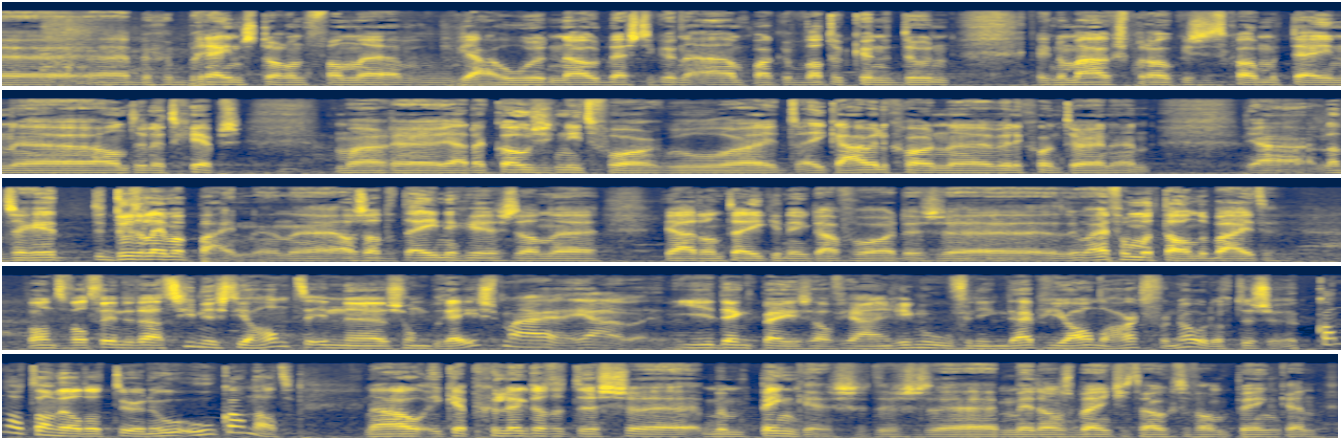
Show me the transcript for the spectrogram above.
hebben gebrainstormd van uh, ja, hoe we het nou het beste kunnen aanpakken, wat we kunnen doen. Kijk, normaal gesproken is het gewoon meteen hand in het gips. Maar ja, daar koos ik niet voor. Ik bedoel, het EK wil ik gewoon, wil ik gewoon turnen. En, ja, laat zeggen, het doet alleen maar pijn. En als dat het enige is, dan, ja, dan teken ik daarvoor. Dus even op mijn tanden bijten. Want wat we inderdaad zien is die hand in uh, zo'n brace. Maar ja, je denkt bij jezelf, ja, een ringoefening, daar heb je je handen hard voor nodig. Dus uh, kan dat dan wel, dat turnen? Hoe, hoe kan dat? Nou, ik heb geluk dat het dus uh, mijn pink is. Dus uh, middansbeentje de hoogte van mijn pink. En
